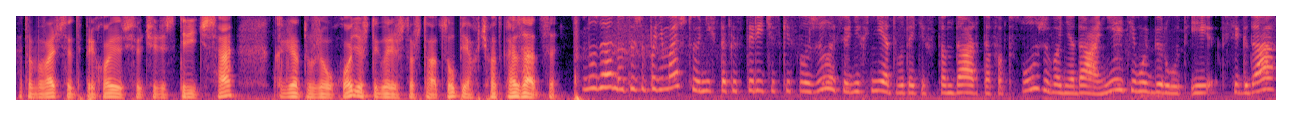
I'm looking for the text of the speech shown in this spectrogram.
А то бывает, что это приходит все через три часа, когда ты уже уходишь, ты говоришь, что, что от супа я хочу отказаться. Ну да, но ты же понимаешь, что у них так исторически сложилось, у них нет вот этих стандартов обслуживания, да, они этим и берут. И всегда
